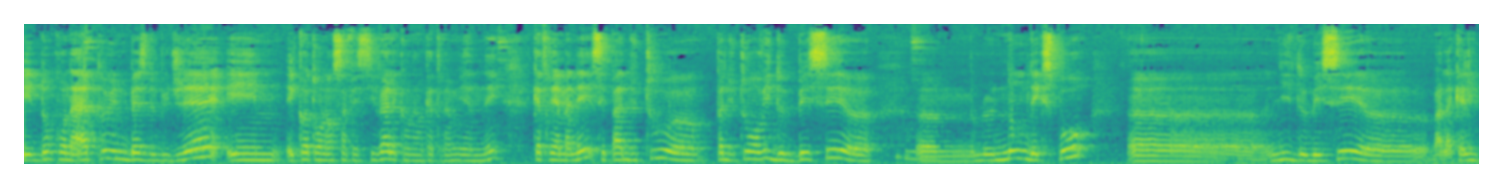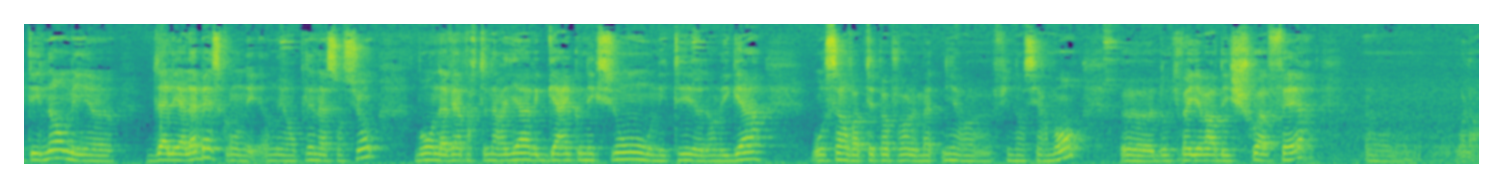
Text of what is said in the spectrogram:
Et donc on a un peu une baisse de budget et, et quand on lance un festival et qu'on est en quatrième année, quatrième année, c'est pas du tout euh, pas du tout envie de baisser euh, euh, le nombre d'expos ni de baisser bah, la qualité non mais d'aller à la baisse quand on est on est en pleine ascension. Bon on avait un partenariat avec Gare et Connexion, on était dans les gares. Bon ça on va peut-être pas pouvoir le maintenir financièrement. Donc il va y avoir des choix à faire. Voilà.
